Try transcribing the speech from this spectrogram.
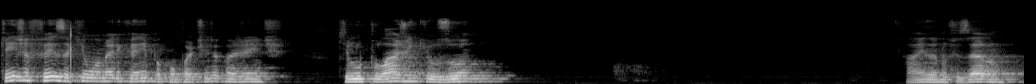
Quem já fez aqui um American IPA, compartilha com a gente. Que lupulagem que usou? Ainda não fizeram?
